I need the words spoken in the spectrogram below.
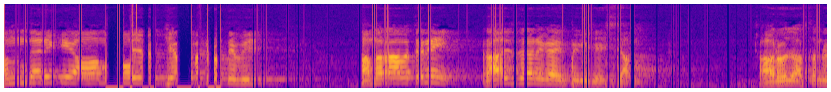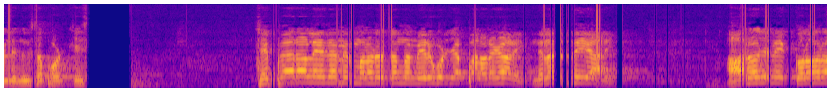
అందరికీ ఆమోయోగ్యమైనటువంటి అమరావతిని రాజధానిగా ఎంపిక చేశాం. ఆ రోజు అసెంబ్లీలో ఎందుకు సపోర్ట్ చేసి చెప్పారా లేదా మిమ్మల్ని అడుగుతున్నా మీరు కూడా చెప్పాలి అడగాలి నిలదీయాలి. ఆ రోజు మీకు కులం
